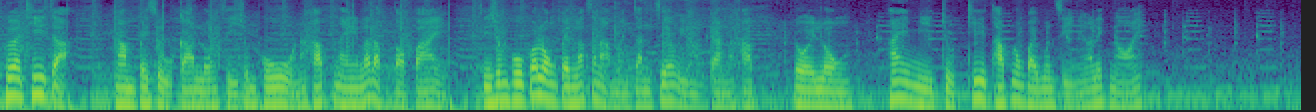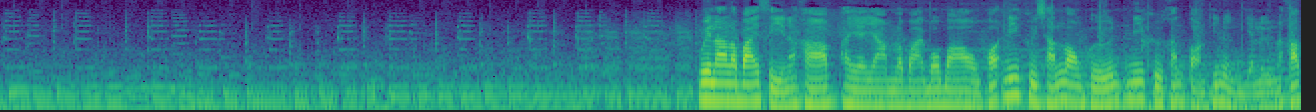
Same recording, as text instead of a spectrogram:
เพื่อที่จะนำไปสู่การลงสีชมพูนะครับ ในระดับต่อไป สีชมพูก็ลงเป็นลักษณะเหมือนจันเซี่ยวอีกเหมือนกันนะครับ โดยลงให้มีจุดที่ทับลงไปบนสีเนื้อเล็กน้อย เวลาระบายสีนะครับ พยายามระบายเบาๆ เพราะนี่คือชั้นรองพื้นนี่คือขั้นตอนที่ 1 อย่าลืมนะครับ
